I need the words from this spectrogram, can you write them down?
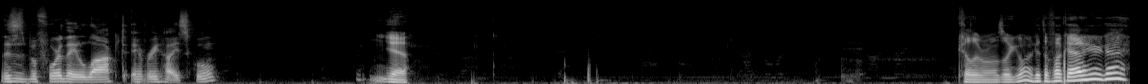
This is before they locked every high school. Yeah. Killer was like, "You want to get the fuck out of here, guy?"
